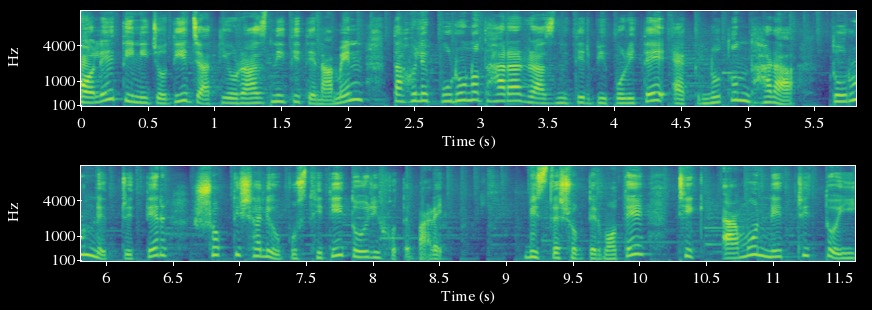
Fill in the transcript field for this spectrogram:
ফলে তিনি যদি জাতীয় রাজনীতিতে নামেন, তাহলে পুরনো ধারার রাজনীতির বিপরীতে এক নতুন ধারা তরুণ নেতৃত্বের শক্তিশালী উপস্থিতি তৈরি হতে পারে। বিশ্লেষকদের মতে, ঠিক এমন নেতৃত্বই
